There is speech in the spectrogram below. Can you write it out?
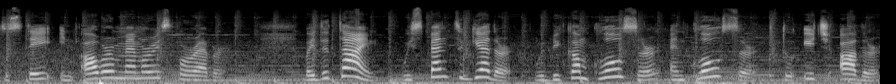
to stay in our memories forever. By the time we spend together, we become closer and closer to each other.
